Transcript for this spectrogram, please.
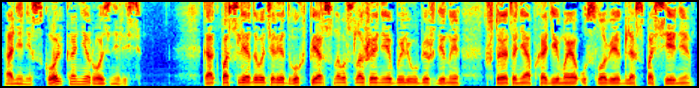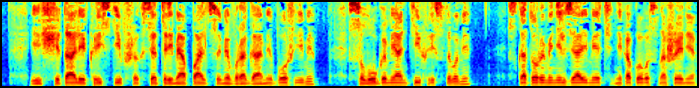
они нисколько не рознились. Как последователи двухперстного сложения были убеждены, что это необходимое условие для спасения, и считали крестившихся тремя пальцами врагами Божьими, слугами антихристовыми, с которыми нельзя иметь никакого сношения,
